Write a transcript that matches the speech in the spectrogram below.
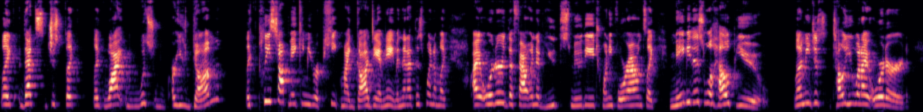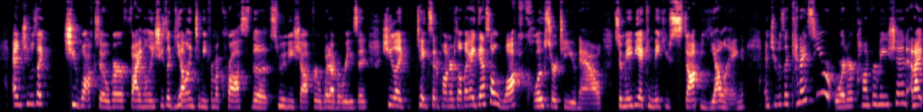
Like, that's just like, like, why? Which, are you dumb? Like, please stop making me repeat my goddamn name. And then at this point, I'm like, I ordered the Fountain of Youth smoothie, 24 ounce. Like, maybe this will help you. Let me just tell you what I ordered. And she was like, she walks over finally she's like yelling to me from across the smoothie shop for whatever reason she like takes it upon herself like i guess i'll walk closer to you now so maybe i can make you stop yelling and she was like can i see your order confirmation and i,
